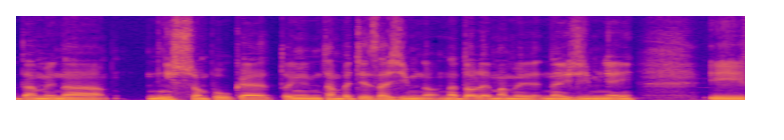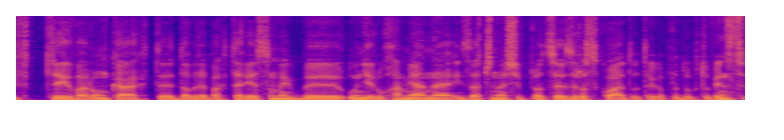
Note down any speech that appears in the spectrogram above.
damy na niższą półkę, to im tam będzie za zimno. Na dole mamy najzimniej i w tych warunkach te dobre bakterie są jakby unieruchamiane i zaczyna się proces rozkładu tego produktu, więc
